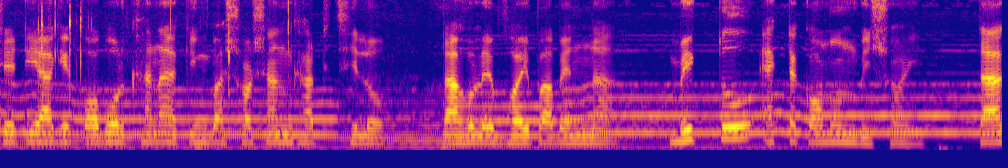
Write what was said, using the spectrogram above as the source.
সেটি আগে কবরখানা কিংবা শ্মশান ঘাট ছিল, তাহলে ভয় পাবেন না। মৃত্যু একটা কমন বিষয়। তা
